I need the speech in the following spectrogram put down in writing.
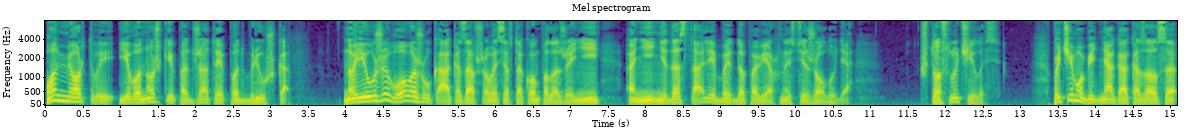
Он мертвый, его ножки поджаты под брюшко. Но и у живого жука, оказавшегося в таком положении, они не достали бы до поверхности желудя. Что случилось? Почему бедняга оказался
